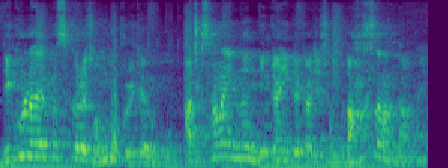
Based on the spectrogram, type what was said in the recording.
니콜라예프스크를 전부 불태우고 아직 살아있는 민간인들까지 전부 다 학살한 다음에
